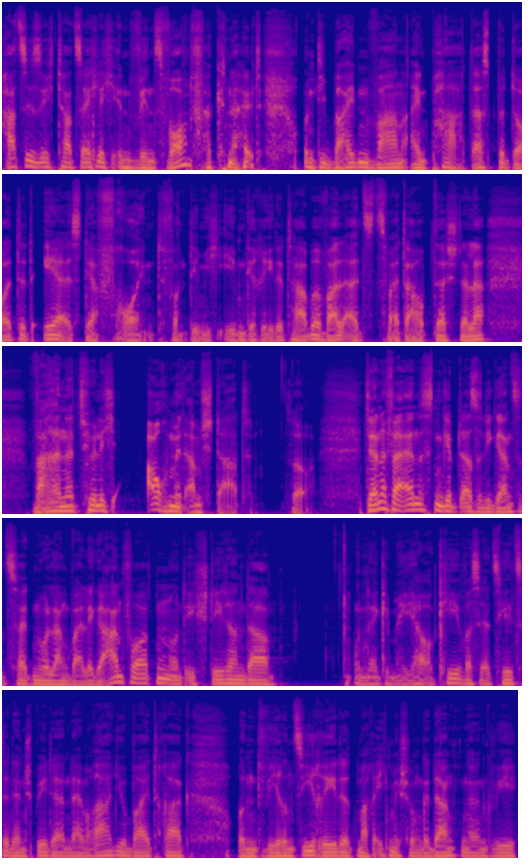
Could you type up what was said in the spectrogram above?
hat sie sich tatsächlich in Vince Vaughn verknallt und die beiden waren ein Paar. Das bedeutet, er ist der Freund, von dem ich eben geredet habe, weil als zweiter Hauptdarsteller war er natürlich auch mit am Start. So. Jennifer Aniston gibt also die ganze Zeit nur langweilige Antworten und ich stehe dann da und denke mir, ja, okay, was erzählst du denn später in deinem Radiobeitrag? Und während sie redet, mache ich mir schon Gedanken irgendwie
